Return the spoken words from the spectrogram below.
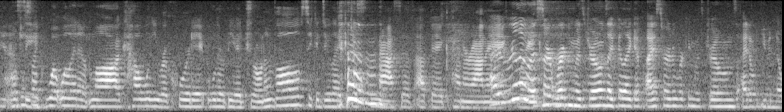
yeah, we'll I'm just see. like what will it unlock how will you record it will there be a drone involved so you could do like just massive epic panoramic I really want to start working with drones. I feel like if I started working with drones, I don't even know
